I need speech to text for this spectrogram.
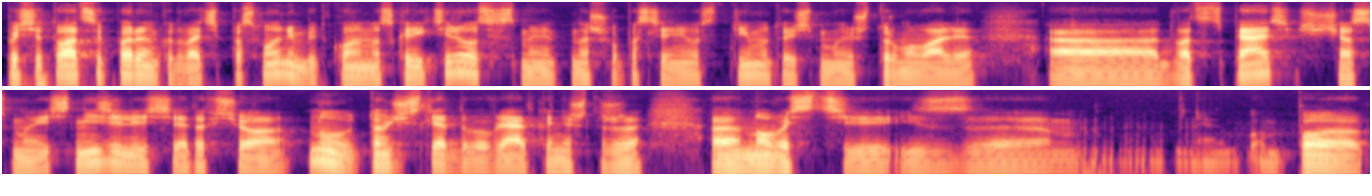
по ситуации по рынку давайте посмотрим. Биткоин у нас корректировался с момента нашего последнего стрима, то есть мы штурмовали э, 25, сейчас мы снизились, это все, ну, в том числе добавляет, конечно же, э, новости из... Э, по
